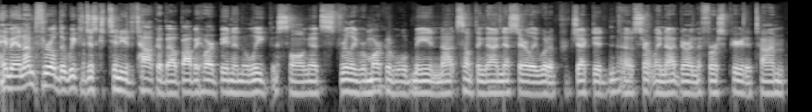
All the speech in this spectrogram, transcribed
hey, man, I'm thrilled that we can just continue to talk about Bobby Hart being in the league this long. It's really remarkable to me, and not something that I necessarily would have projected. Uh, certainly not during the first period of time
